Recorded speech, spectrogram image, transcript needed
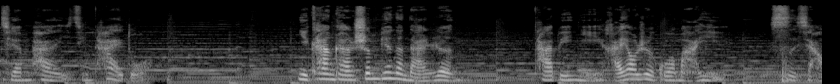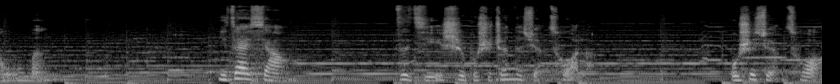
牵绊已经太多。你看看身边的男人，他比你还要热锅蚂蚁，四下无门。你在想，自己是不是真的选错了？不是选错，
